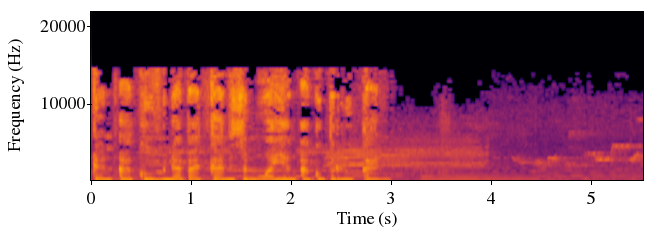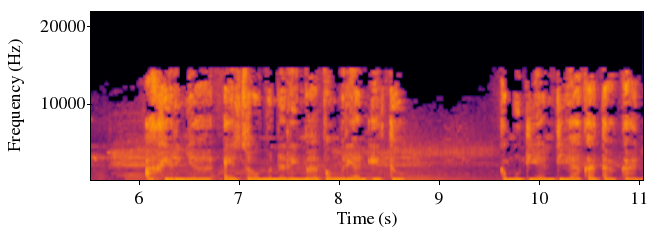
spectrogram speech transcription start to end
dan aku mendapatkan semua yang aku perlukan. Akhirnya Esau menerima pemberian itu, kemudian dia katakan,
